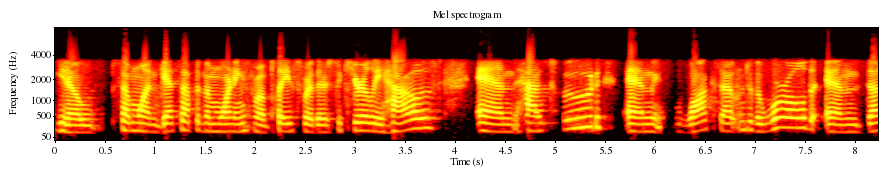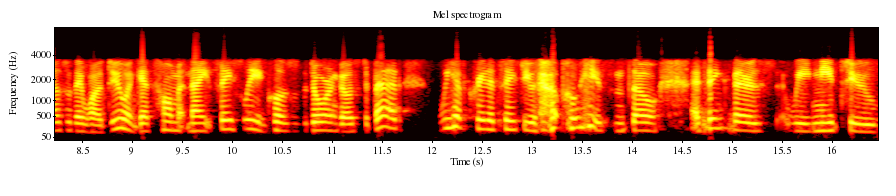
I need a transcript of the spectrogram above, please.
you know, someone gets up in the morning from a place where they're securely housed and has food and walks out into the world and does what they want to do and gets home at night safely and closes the door and goes to bed, we have created safety without police. And so I think there's we need to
